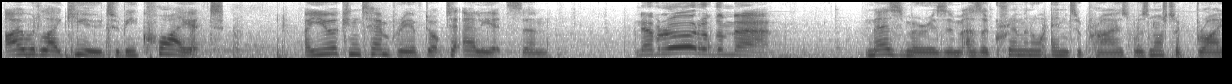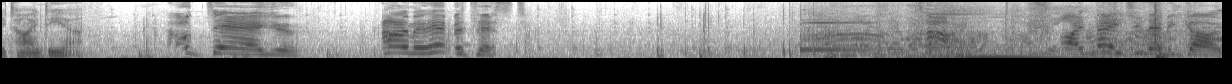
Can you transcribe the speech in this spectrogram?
I would like you to be quiet. Are you a contemporary of Dr. Elliotson? Never heard of the man. Mesmerism as a criminal enterprise was not a bright idea. How dare you! I'm a hypnotist! Ah! I made you let me go!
